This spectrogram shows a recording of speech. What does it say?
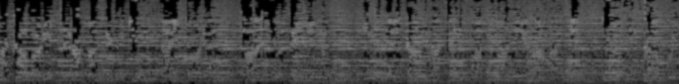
Թագավորի տրամադրությունն այդ օրը թանձր է լինում: Ինքն էլ կանգնած է պատուհանի հավանել, ծովի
